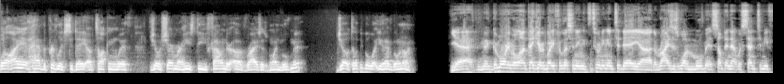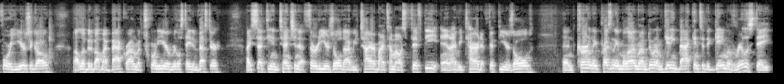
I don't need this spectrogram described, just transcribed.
Well, I have the privilege today of talking with Joe Shirmer. He's the founder of Rise as One Movement. Joe, tell the people what you have going on. Yeah, good morning, Milan. Thank you, everybody, for listening and tuning in today. Uh, the Rise as One movement is something that was sent to me four years ago. A little bit about my background I'm a 20 year real estate investor. I set the intention at 30 years old. I retired by the time I was 50, and I retired at 50 years old. And currently, presently in Milan, what I'm doing, I'm getting back into the game of real estate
